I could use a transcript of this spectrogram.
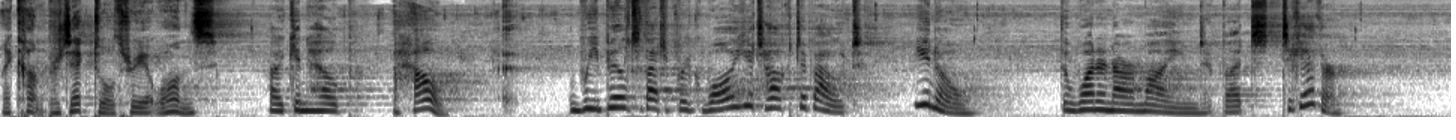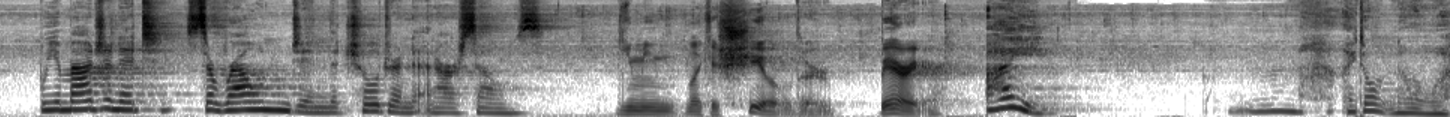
I can't protect all three at once. I can help. How? Uh, we built that brick wall you talked about. You know, the one in our mind, but together. We imagine it surrounding the children and ourselves. You mean like a shield or barrier? Aye. Mm, I don't know.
